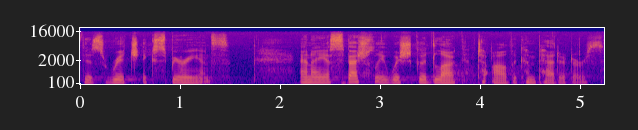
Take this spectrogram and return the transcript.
this rich experience. And I especially wish good luck to all the competitors.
